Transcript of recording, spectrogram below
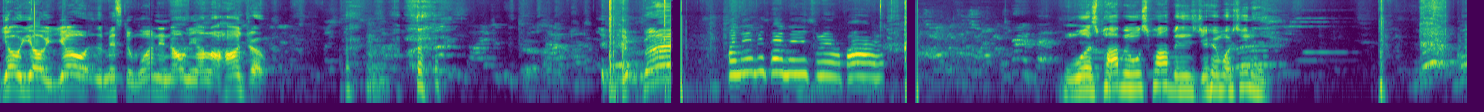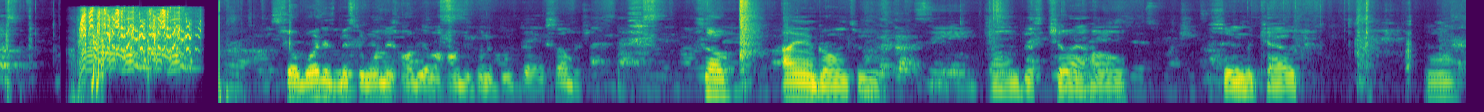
Yo, yo, yo, it's Mr. One and Only Alejandro. My name is Anna Israel. Bye. What's poppin'? What's poppin'? It's Jerry Martinez. So, what is Mr. One and Only Alejandro gonna do during summer? So, I am going to um, just chill at home, sit in the couch, you know,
